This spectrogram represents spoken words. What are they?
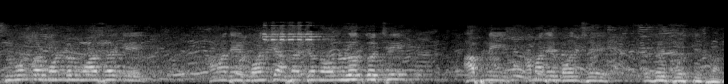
শুভঙ্কর মণ্ডল মহাশয়কে আমাদের মঞ্চে আসার জন্য অনুরোধ করছি আপনি আমাদের মঞ্চে এসে উপস্থিত হন।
